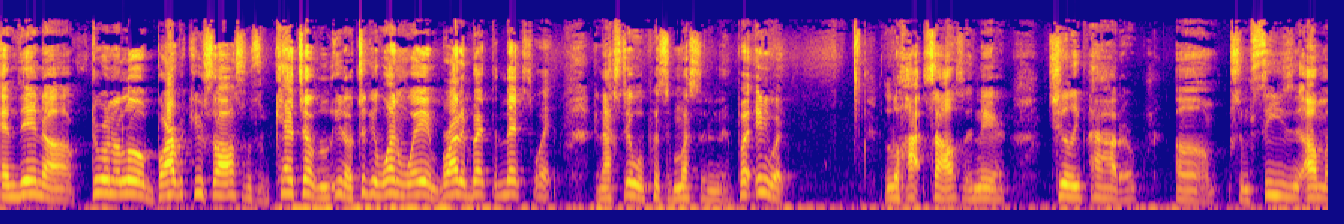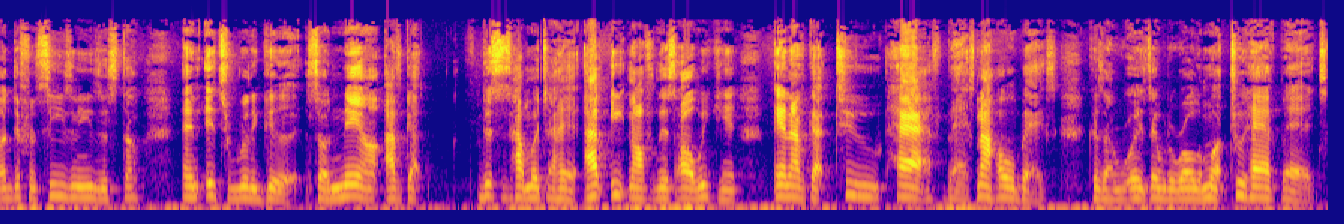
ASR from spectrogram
And then uh, threw in a little barbecue sauce and some ketchup. You know, took it one way and brought it back the next way. And I still would put some mustard in there. But anyway, a little hot sauce in there, chili powder, um, some season, all my different seasonings and stuff, and it's really good. So now I've got this is how much I had. I've eaten off of this all weekend, and I've got two half bags, not whole bags, because I was able to roll them up. Two half bags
